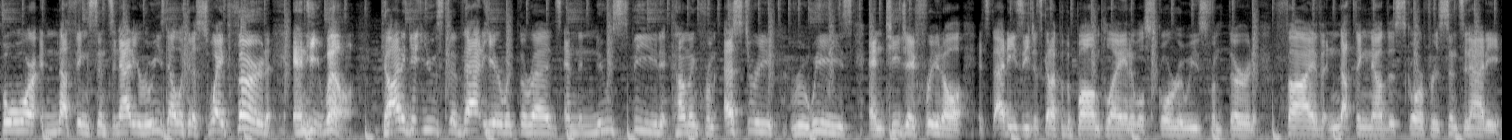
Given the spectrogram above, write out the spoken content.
4 nothing Cincinnati. Ruiz now looking to swipe third, and he will. Gotta get used to that here with the Reds and the new speed coming from Esteury Ruiz and TJ Friedl. It's that easy. Just gotta put the ball in play and it will score Ruiz from third. 5 nothing now the score for Cincinnati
